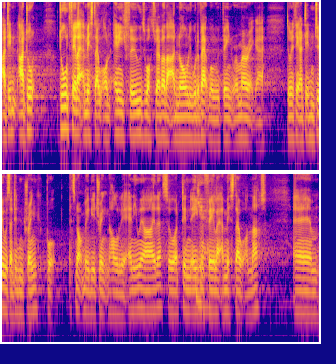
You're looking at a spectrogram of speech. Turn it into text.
I didn't, I don't, don't feel like I missed out on any foods whatsoever that I normally would have had when we've been to America. The only thing I didn't do was I didn't drink, but it's not really a drinking holiday anyway either, so I didn't even Yeah. feel like I missed out on that. Um,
